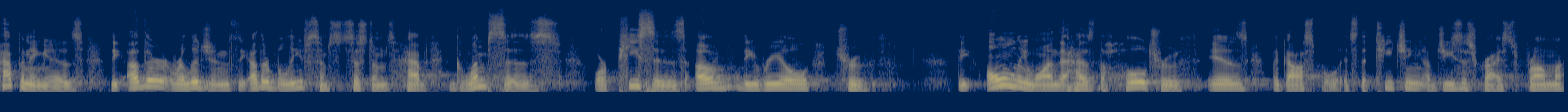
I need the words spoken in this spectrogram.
happening is the other religions, the other belief systems have glimpses or pieces of the real truth. The only one that has the whole truth is the gospel. It's the teaching of Jesus Christ from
